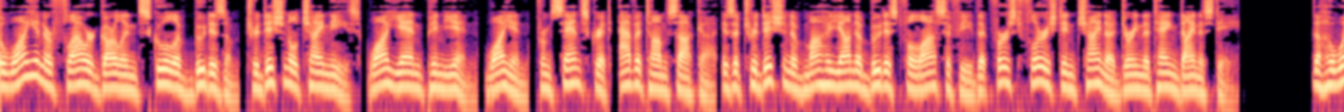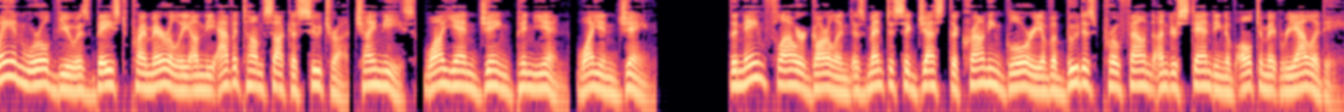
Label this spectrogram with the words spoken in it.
The Huayan or flower garland school of Buddhism traditional Chinese, Hua Yan Pinyin, Huayan, from Sanskrit, Avatamsaka is a tradition of Mahayana Buddhist philosophy that first flourished in China during the Tang dynasty. The Huayan worldview is based primarily on the Avatamsaka Sutra Chinese, Hua Yan Jing Pinyin, Huayan Jing. The name flower garland is meant to suggest the crowning glory of a Buddha's profound understanding of ultimate reality.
